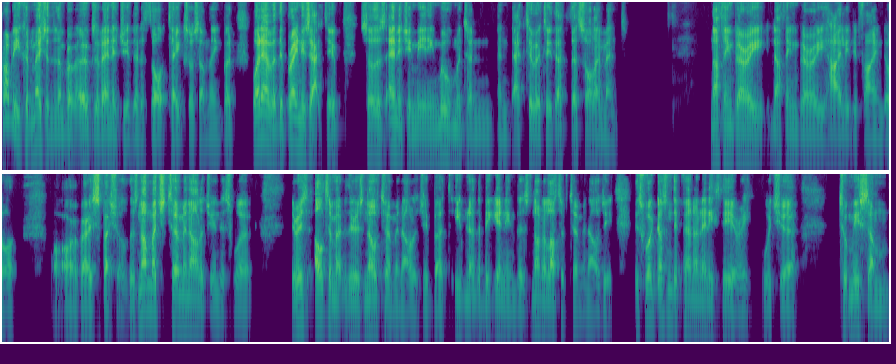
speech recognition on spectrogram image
Probably you could measure the number of ergs of energy that a thought takes or something, but whatever, the brain is active. So there's energy, meaning movement and, and activity. That, that's all I meant. Nothing very, nothing very highly defined or, or, or very special. There's not much terminology in this work there is ultimately there is no terminology but even at the beginning there's not a lot of terminology. This work doesn't depend on any theory which uh, took me some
